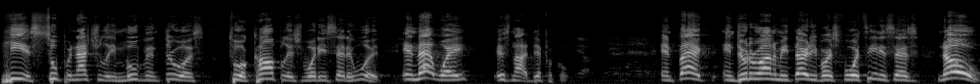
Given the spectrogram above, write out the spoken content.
he is supernaturally moving through us to accomplish what he said it would. In that way, it's not difficult. In fact, in Deuteronomy 30, verse 14, it says, No,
